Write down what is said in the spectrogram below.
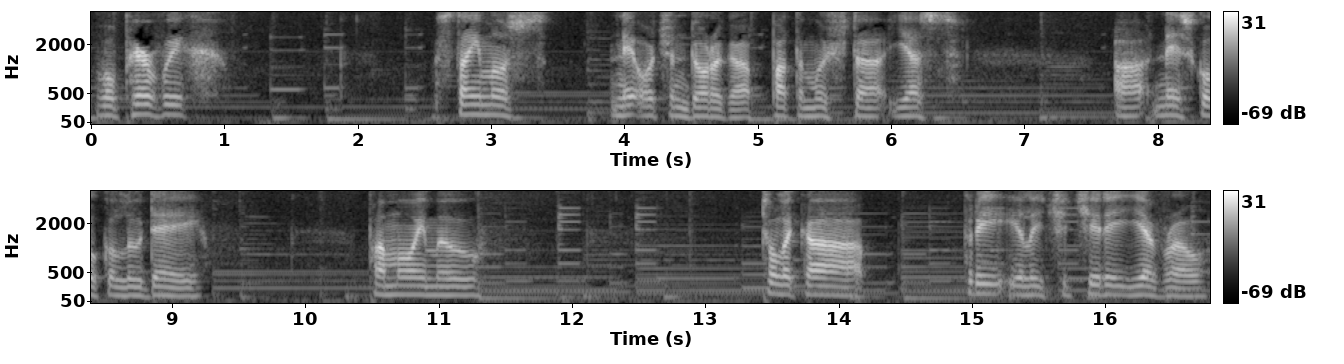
Во-первых, стоимость не очень дорого, потому что есть а, несколько людей, по-моему, только 3 или 4 евро.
